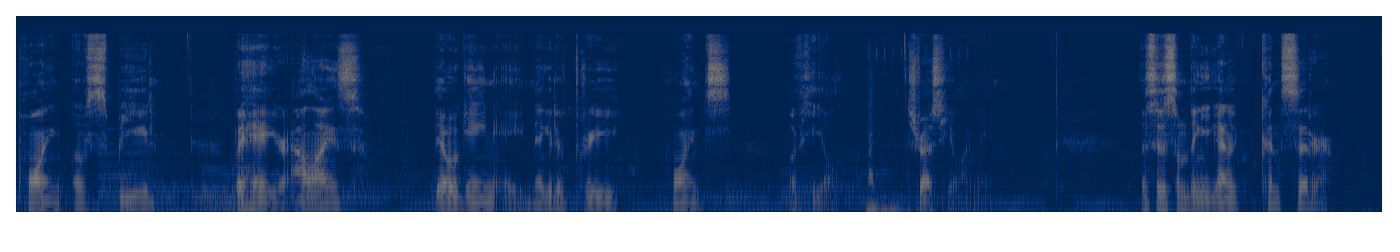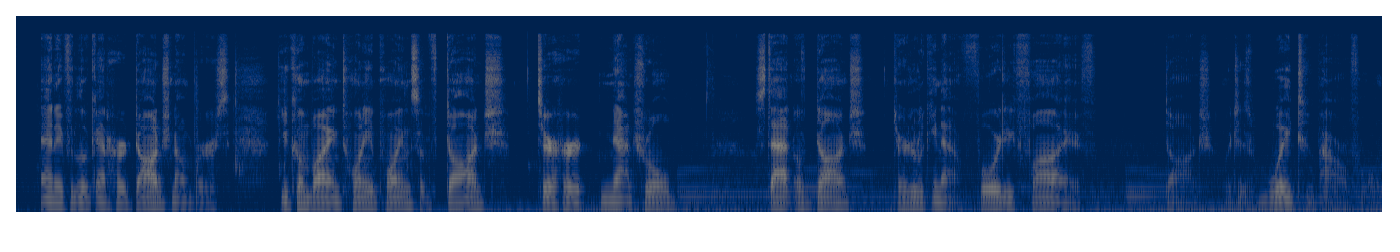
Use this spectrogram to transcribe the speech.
point of speed. But hey, your allies, they'll gain a negative three points of heal. Stress heal, I mean. This is something you gotta consider. And if you look at her dodge numbers, you combine 20 points of dodge to her natural stat of dodge, you're looking at 45 dodge, which is way too powerful.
